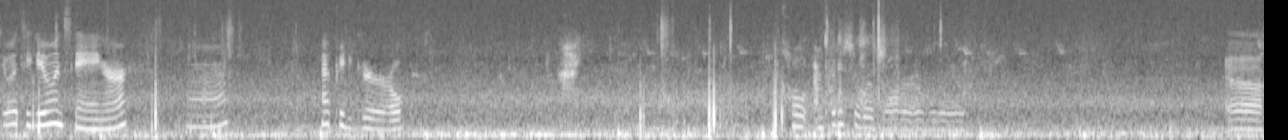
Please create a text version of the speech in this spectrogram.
See what's he doing, Stinger? Huh? Hi, pretty girl. Colt, I'm pretty sure there's water over there. Ugh.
